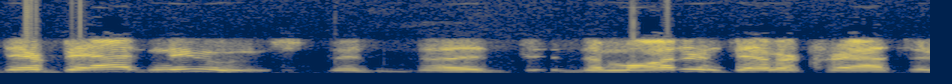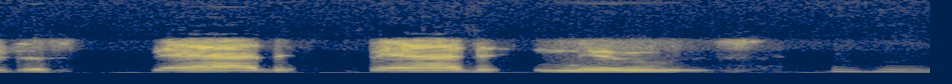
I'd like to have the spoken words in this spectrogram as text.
they're bad news. The, the, the modern Democrats are just bad, bad news. Mm-hmm.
